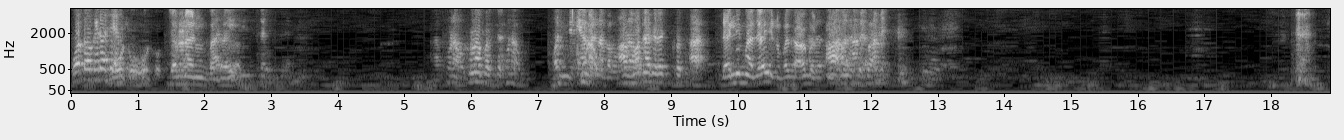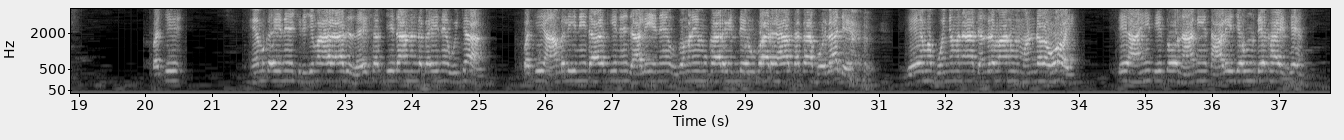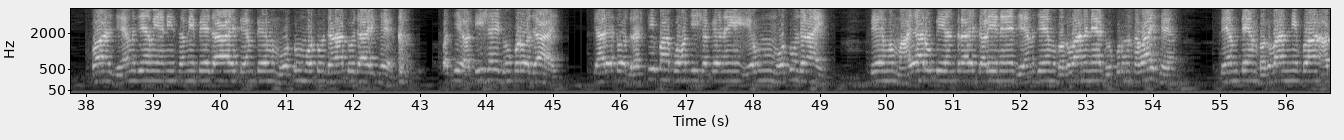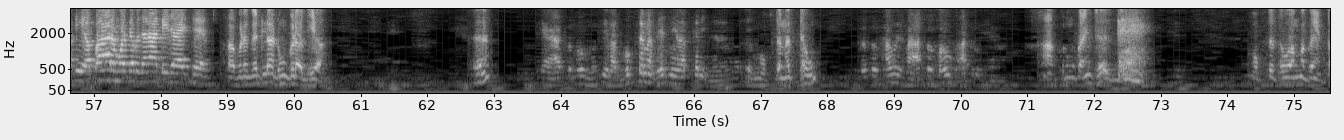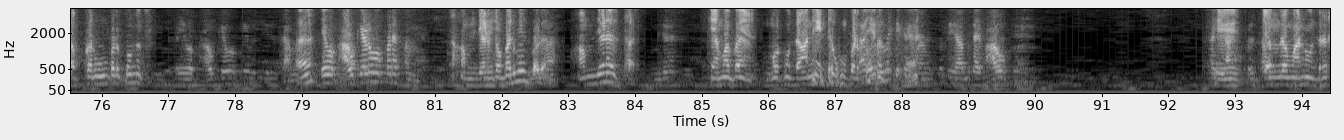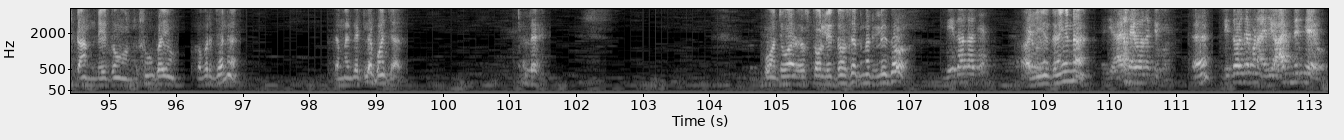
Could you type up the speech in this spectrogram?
ફોટો કર્યો છે? ઓટો ઓટો ચરણાનું પધરાયું. દિલ્હીમાં જઈએ ને પછી એમ કહીને શ્રીજી મહારાજ જય સચિદાનંદ કહીને ઉઠ્યા. પછી આંબલી ની ડાળખી ને જાલી ને ઉગમણે મુખારવિંદે ઊભા રહ્યા થતા બોલા છે, જેમ પૂનમ ના ચંદ્રમા નું મંડળ હોય, તે અહીંથી તો નાની થાળી જેવું દેખાય છે. પણ જેમ જેમ એની સમીપે જાય, તેમ તેમ મોટું મોટું જણાતું જાય છે. પછી અતિશય ઢૂંકડો જાય. ત્યારે તો દ્રષ્ટિ પણ પહોંચી શકે નહીં એવું મોટું જણાય. તેમ માયા રૂપી અંતરાય ટળીને જેમ જેમ ભગવાન ને ઢુકડું થવાય છે તેમ તેમ ભગવાનની પણ અતિ અપાર મોટપ જણાતી જાય છે. આપણે કેટલા ઢુંકડા થયા? હે? મુક્ત ના ભેદની વાત. કરી. મુક્ત નથી થવું. તો તો થવું જ, પણ આ તો બહુ આકરું છે. આપણું કઈ છે મુક્ત થવામાં કઈ તપ કરવું પડતું નથી. એવો ભાવ કેવો કેવો છે? એવો ભાવ કેળવો પડે સમજણ તો કરવી જ પડે. સમજણ જ થાય. એમાં કઈ મોટું દાને દેવું પડતું. ચંદ્રમા નું દ્રષ્ટાંત દેતો શું કહ્યું? ખબર છે ને? તમે કેટલે પહોંચ્યા? એટલે પહોંચવા રસ્તો લીધો છે કે નથી લીધો? લીધો તો છે? ને હજી હાથ આવ્યો નથી પણ. હે? લીધો છે પણ હજી હાથ નથી આવ્યો.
